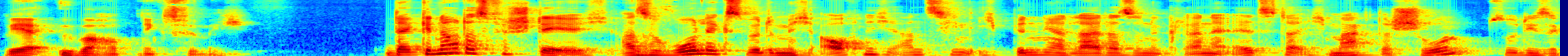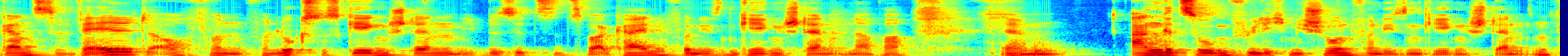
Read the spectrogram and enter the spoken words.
wäre überhaupt nichts für mich. Da, genau das verstehe ich. Also Rolex würde mich auch nicht anziehen. Ich bin ja leider so eine kleine Elster. Ich mag das schon, so diese ganze Welt auch von, von Luxusgegenständen. Ich besitze zwar keine von diesen Gegenständen, aber ähm, angezogen fühle ich mich schon von diesen Gegenständen. Und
